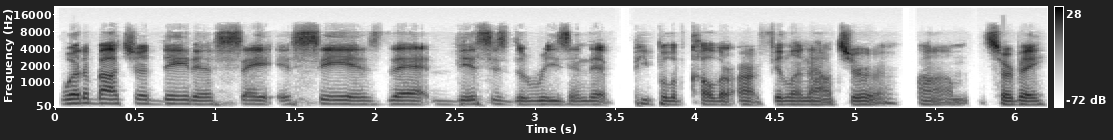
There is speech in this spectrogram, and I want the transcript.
What about your data say it says that this is the reason that people of color aren't filling out your um, survey?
